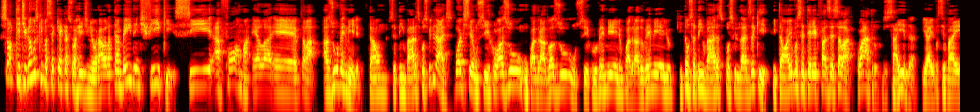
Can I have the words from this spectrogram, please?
Só que digamos que você quer que a sua rede neural ela também identifique se a forma ela é, sei lá, azul ou vermelha. Então, você tem várias possibilidades. Pode ser um círculo azul, um quadrado azul, um círculo vermelho, um quadrado vermelho. Então, você tem várias possibilidades aqui. Então, aí você teria que fazer, sei lá, quatro de saída e aí você vai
